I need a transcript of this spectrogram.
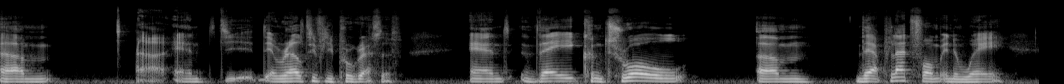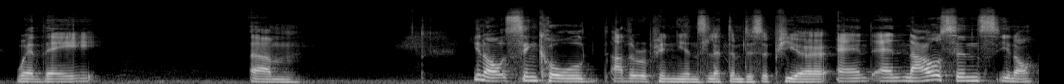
Um, uh, and they're relatively progressive and they control um, their platform in a way where they, um, you know, sinkhole other opinions, let them disappear, and and now since you know.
